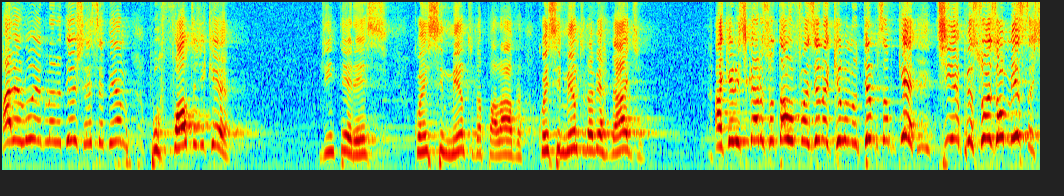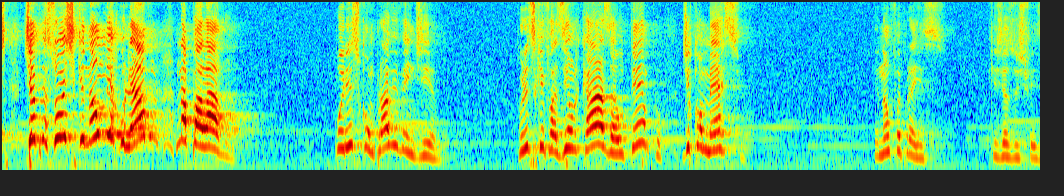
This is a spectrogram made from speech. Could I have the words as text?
aleluia, glória a Deus, recebendo. Por falta de quê? De interesse, conhecimento da palavra, conhecimento da verdade. Aqueles caras só estavam fazendo aquilo no tempo, sabe por quê? Tinha pessoas omissas, tinha pessoas que não mergulhavam na palavra. Por isso compravam e vendiam. Por isso que faziam a casa, o templo, de comércio. E não foi para isso que Jesus fez,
